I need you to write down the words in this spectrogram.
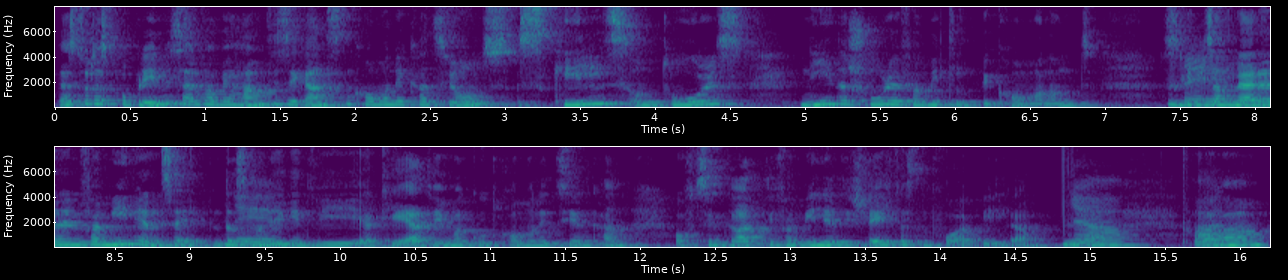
Weißt du, das Problem ist einfach, wir haben diese ganzen Kommunikationsskills und Tools nie in der Schule vermittelt bekommen. Und es Nee. gibt es auch leider in den Familien selten, dass man Nee. irgendwie erklärt, wie man gut kommunizieren kann. Oft sind gerade die Familien die schlechtesten Vorbilder. Ja, voll. Aber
